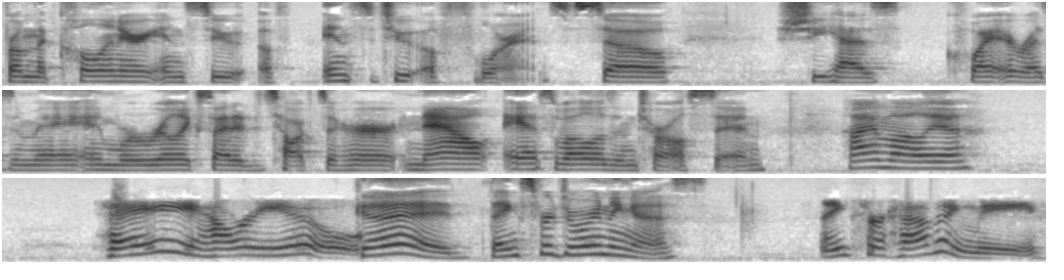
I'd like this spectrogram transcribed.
from the Culinary Institute of, Institute of Florence. So she has quite a resume, and we're really excited to talk to her now as well as in Charleston. Hi, Amalia. Hey, how are you? Good. Thanks for joining us. Thanks for having me.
